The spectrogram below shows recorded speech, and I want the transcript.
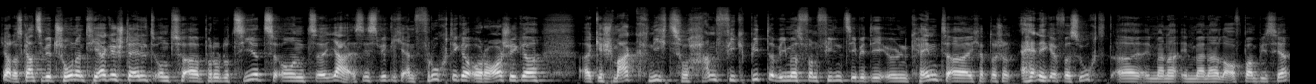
Ja, das Ganze wird schonend hergestellt und äh, produziert und äh, ja, es ist wirklich ein fruchtiger, orangiger äh, Geschmack, nicht so hanfig bitter, wie man es von vielen CBD-Ölen kennt. Äh, ich habe da schon einige versucht äh, in, meiner, in meiner Laufbahn bisher,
